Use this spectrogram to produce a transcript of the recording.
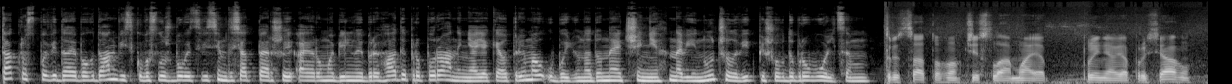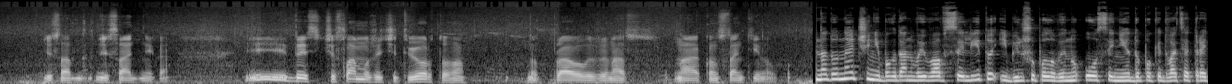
Так розповідає Богдан, військовослужбовець 81-ї аеромобільної бригади, про поранення, яке отримав у бою на Донеччині. На війну чоловік пішов добровольцем. 30 числа мая прийняв я присягу десантника. І десь числа, може, 4-го відправили вже нас на Константиновку. На Донеччині Богдан воював все літо і більшу половину осені, допоки 23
